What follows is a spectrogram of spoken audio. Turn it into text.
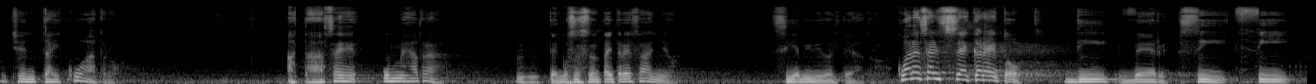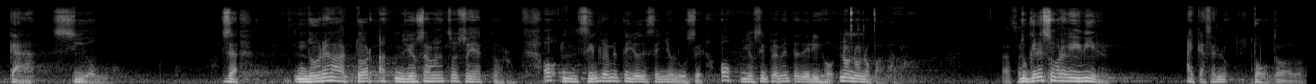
1984 hasta hace un mes atrás, tengo 63 años, sí he vivido el teatro. ¿Cuál es el secreto? Diversificación. O sea, no eres actor, ah, yo solamente soy actor. O mm, simplemente yo diseño luces. O yo simplemente dirijo. No, no, no, papá. Tú quieres sobrevivir, hay que hacerlo todo. Todo.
